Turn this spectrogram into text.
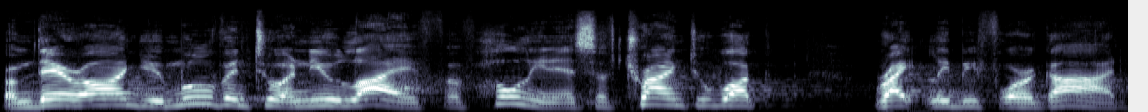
From there on, you move into a new life of holiness, of trying to walk rightly before God.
